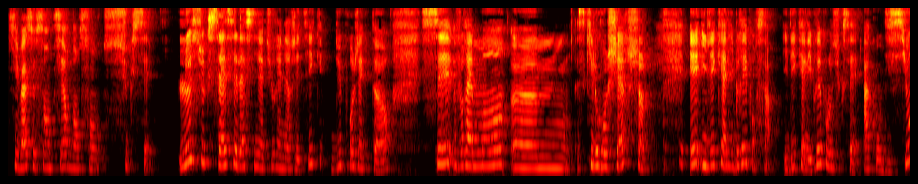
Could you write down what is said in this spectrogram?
qu'il va se sentir dans son succès. Le succès, c'est la signature énergétique du projecteur. C'est vraiment euh, ce qu'il recherche et il est calibré pour ça. Il est calibré pour le succès à condition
